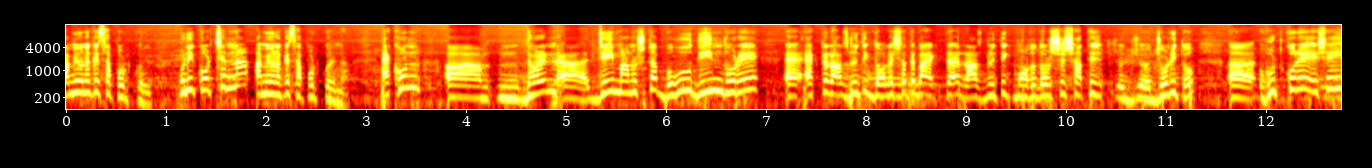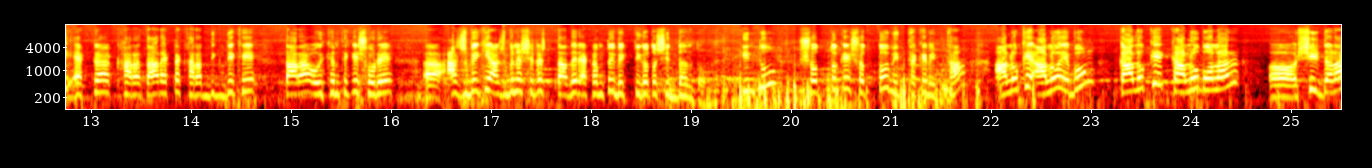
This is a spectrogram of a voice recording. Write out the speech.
আমি ওনাকে সাপোর্ট করি। উনি করছেন না, আমি ওনাকে সাপোর্ট করি না। এখন ধরেন যেই মানুষটা বহু দিন ধরে একটা রাজনৈতিক দলের সাথে বা একটা রাজনৈতিক মতাদর্শের সাথে জড়িত হুট করে এসেই একটা খারাপ তার একটা খারাপ দিক দেখে তারা ওইখান থেকে সরে আসবে কি আসবে না সেটা তাদের একান্তই ব্যক্তিগত সিদ্ধান্ত। কিন্তু সত্যকে সত্য, মিথ্যাকে মিথ্যা, আলোকে আলো এবং কালোকে কালো বলার শির দ্বারা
